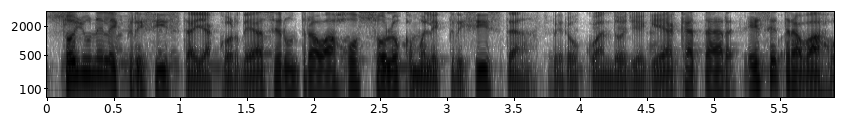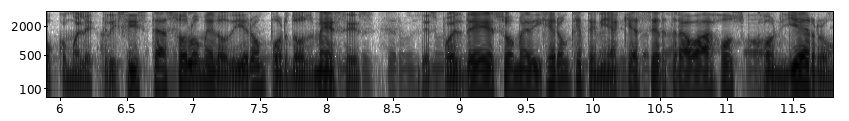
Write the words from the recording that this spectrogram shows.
Soy un electricista y acordé hacer un trabajo solo como electricista, pero cuando llegué a Qatar, ese trabajo como electricista solo me lo dieron por dos meses. Después de eso me dijeron que tenía que hacer trabajos con hierro.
